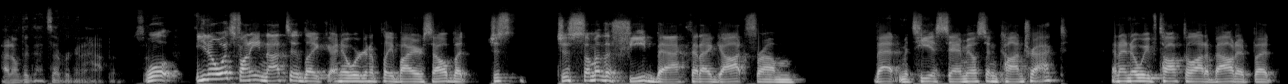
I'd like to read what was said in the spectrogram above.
I don't think that's ever going to happen. So. Well, you know what's funny? Not to like, I know we're going to play buy or sell, but just just some of the feedback that I got from that Mattias Samuelsson contract, and I know we've talked a lot about it, but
